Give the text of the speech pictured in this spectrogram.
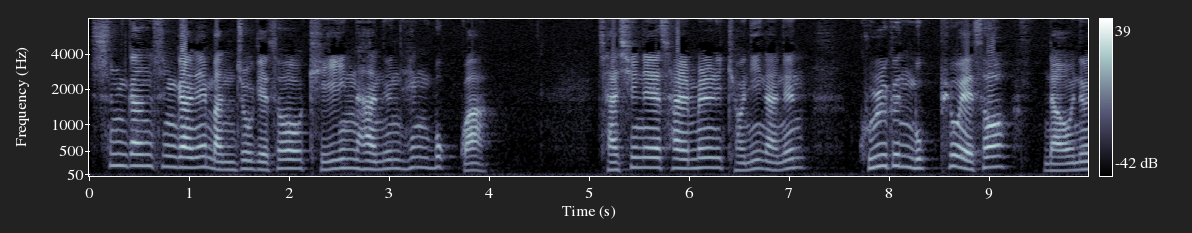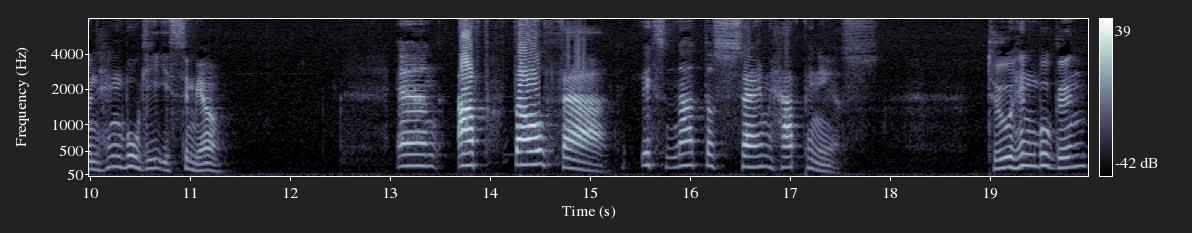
순간순간의 만족에서 기인하는 행복과 자신의 삶을 견인하는 굵은 목표에서 나오는 행복이 있으며 And I've felt that it's not the same happiness. 두 행복은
